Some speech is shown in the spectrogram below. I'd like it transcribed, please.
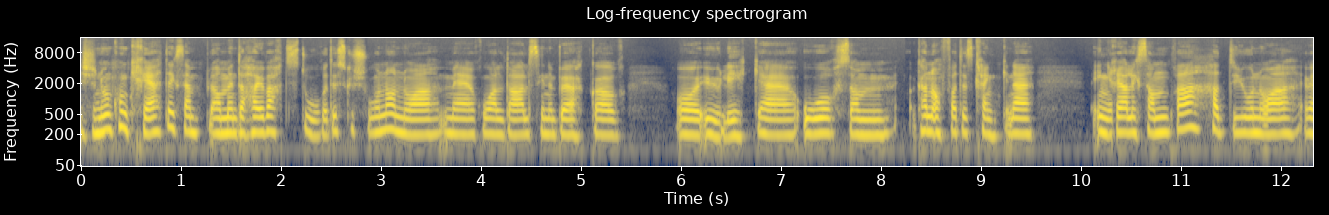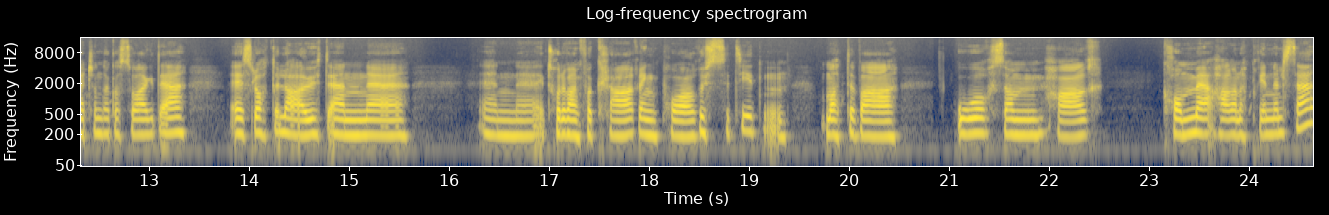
Ikke noen konkrete eksempler, men det har jo vært store diskusjoner nå med Roald Dahl sine bøker og ulike ord som kan oppfattes krenkende. Ingrid Alexandra hadde jo nå, jeg vet ikke om dere så det, eh, Slottet la ut en, eh, en eh, Jeg tror det var en forklaring på russetiden om at det var ord som har kommer, har en opprinnelse,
